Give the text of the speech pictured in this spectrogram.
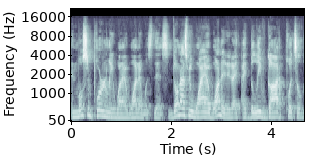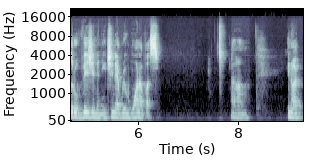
And most importantly, what I wanted was this. And don't ask me why I wanted it. I, I believe God puts a little vision in each and every one of us. Um, you know, I,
